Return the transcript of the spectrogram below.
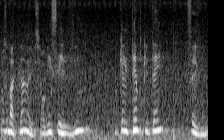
Coisa bacana isso. Alguém servindo, aquele tempo que tem, servindo.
